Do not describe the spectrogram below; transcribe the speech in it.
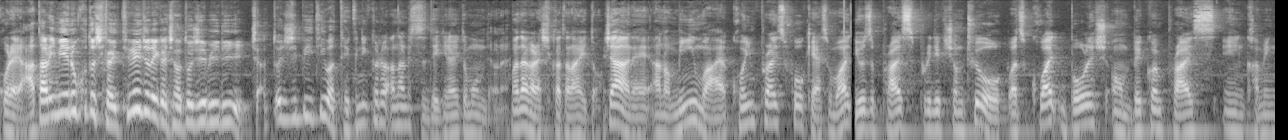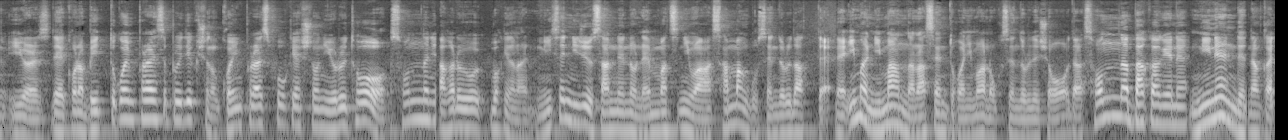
これ当たり前のことしか言ってないじゃないか、チャット GPT。チャット GPT はテクニカルアナリシスできないと思うんだよね。まあだから仕方ないと。じゃあね、あの、Meanwhile, Coin Price Forecast, what use price prediction tool was quite bullish on Bitcoin price in coming years. で、このビットコインプライスプレディクションのコインプライスフォーキャストによると、そんなに上がるわけじゃない。2023年の年末には3万5千ドルだって。ね、今2万7千とか2万6千ドルでしょ？だからそんなバカげね、2年でなんか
